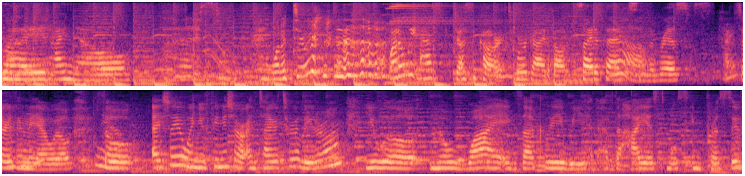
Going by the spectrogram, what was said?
Right, I know. I still kind of want to do it. Why don't we ask Jessica, our tour guide, about the side effects Yeah. and the risks? Certainly, mm-hmm. I will. So, actually, when you finish our entire tour later on, you will know why exactly we have the highest, most impressive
